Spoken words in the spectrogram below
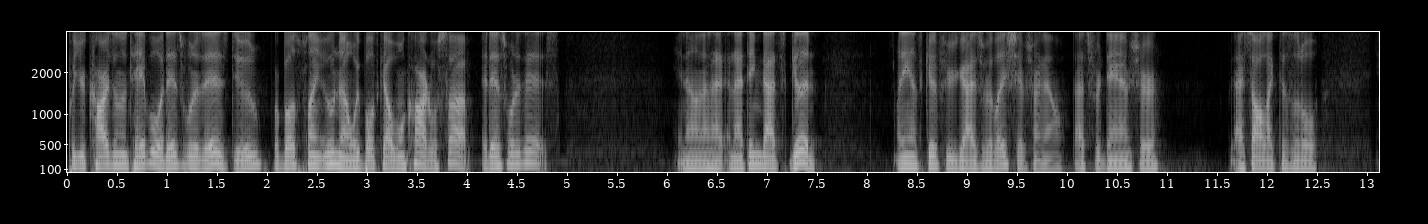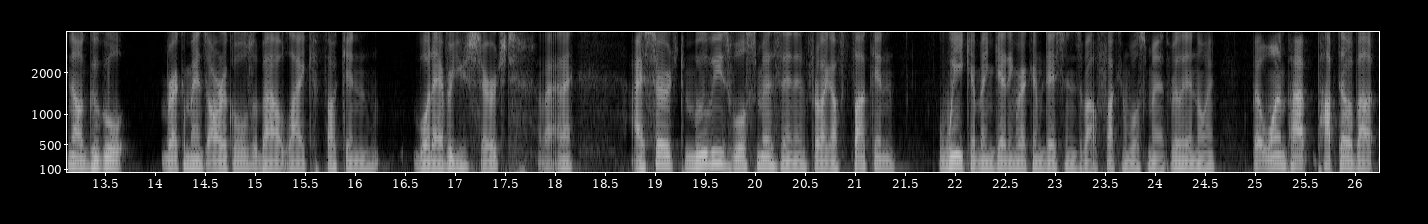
put your cards on the table. It is what it is, dude. We're both playing Uno. We both got one card. What's up? It is what it is. You know, and I, and I think that's good. I think that's good for you guys' relationships right now. That's for damn sure. I saw like this little, you know, Google recommends articles about like fucking whatever you searched. And I, I searched movies Will Smith's in, and for like a fucking week, I've been getting recommendations about fucking Will Smith. Really annoying. But one pop, popped up about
